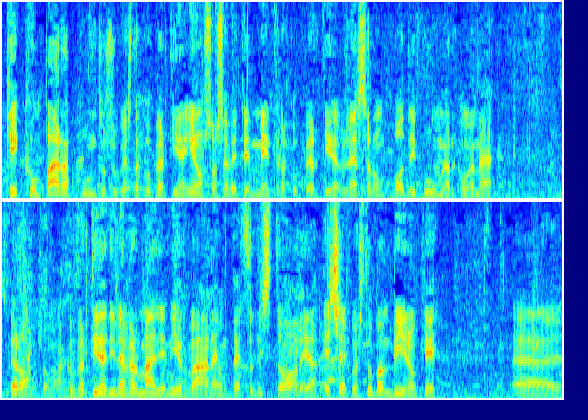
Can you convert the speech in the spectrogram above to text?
che compare appunto su questa copertina. Io non so se avete in mente la copertina, bisogna essere un po' dei boomer come me, però insomma la copertina di Nevermind e Nirvana è un pezzo di storia. E c'è questo bambino che eh,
